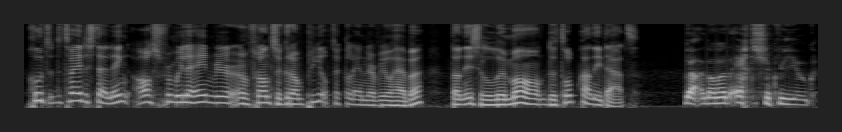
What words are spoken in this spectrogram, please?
Goed, de tweede stelling. Als Formule 1 weer een Franse Grand Prix op de kalender wil hebben, dan is Le Mans de topkandidaat. ja, en dan het echte circuit ook.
